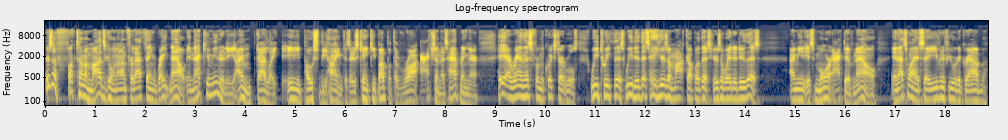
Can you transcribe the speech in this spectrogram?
there's a fuck ton of mods going on for that thing right now in that community. I'm god like 80 posts behind because I just can't keep up with the raw action that's happening there. Hey, I ran this from the quick start rules. We tweaked this. We did this. Hey, here's a mock up of this. Here's a way to do this. I mean, it's more active now, and that's why I say even if you were to grab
